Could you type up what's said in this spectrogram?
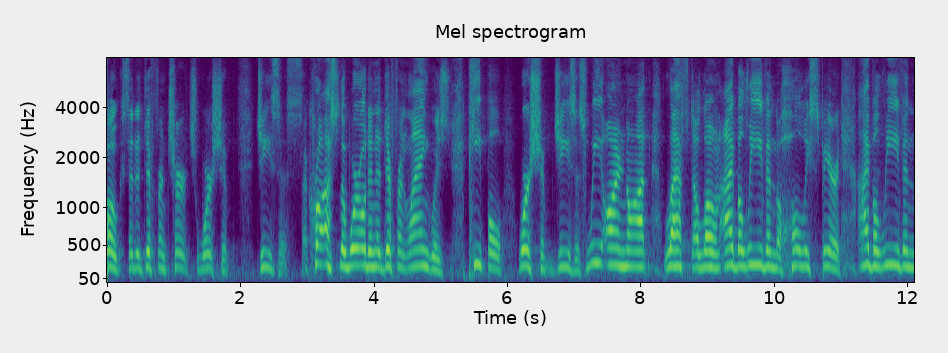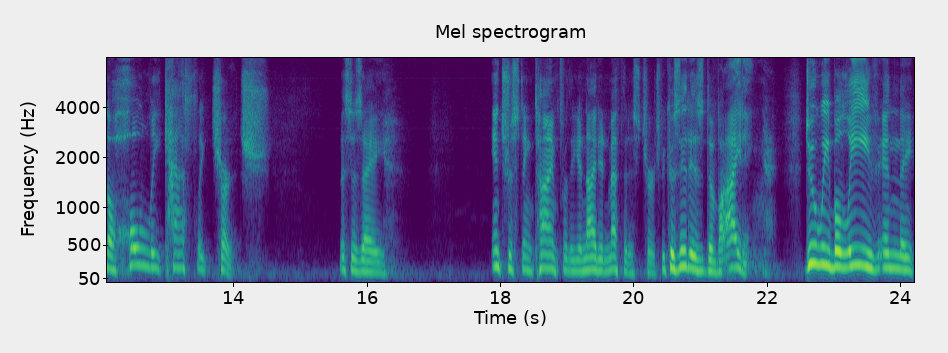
folks at a different church worship Jesus. Across the world in a different language, people worship Jesus. We are not left alone. I believe in the Holy Spirit. I believe in the Holy Catholic Church. This is a interesting time for the United Methodist Church because it is dividing. Do we believe in the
